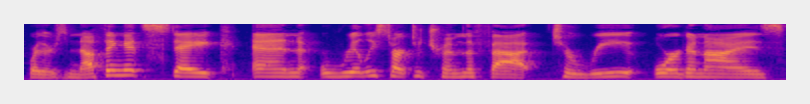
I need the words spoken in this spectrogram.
where there's nothing at stake, and really start to trim the fat to reorganize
